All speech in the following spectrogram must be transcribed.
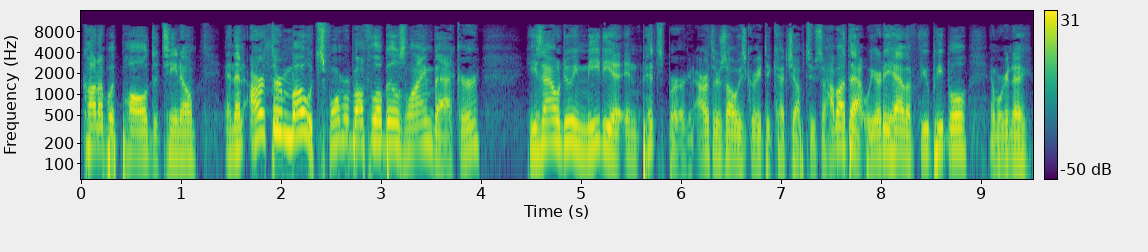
caught up with Paul Dottino. And then Arthur Moats, former Buffalo Bills linebacker. He's now doing media in Pittsburgh, and Arthur's always great to catch up to. So how about that? We already have a few people, and we're going to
